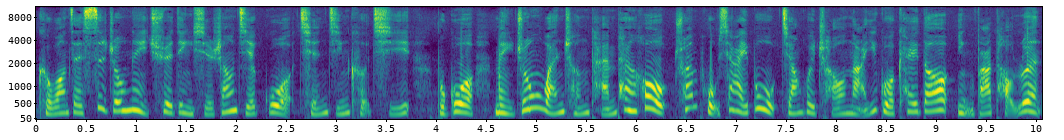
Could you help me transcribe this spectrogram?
渴望在四周内确定协商结果，前景可期。不过，美中完成谈判后，川普下一步将会朝哪一国开刀，引发讨论。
